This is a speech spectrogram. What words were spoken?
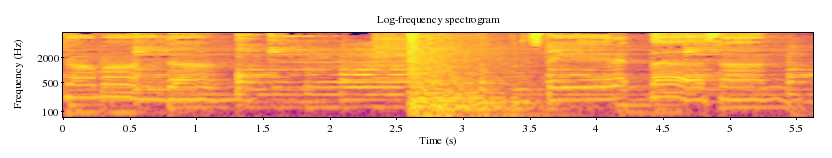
drum undone. Up and stared at the sun.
